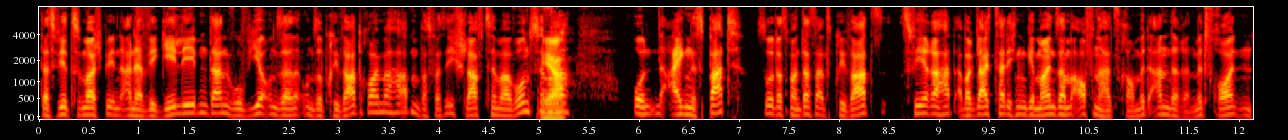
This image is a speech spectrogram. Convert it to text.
dass wir zum Beispiel in einer WG leben dann, wo wir unser, unsere Privaträume haben, was weiß ich, Schlafzimmer, Wohnzimmer und ein eigenes Bad, so dass man das als Privatsphäre hat, aber gleichzeitig einen gemeinsamen Aufenthaltsraum mit anderen, mit Freunden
